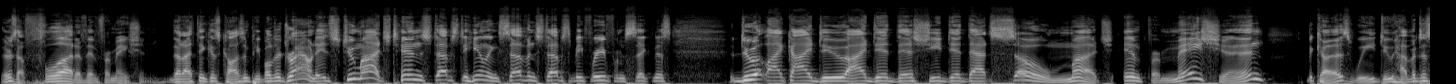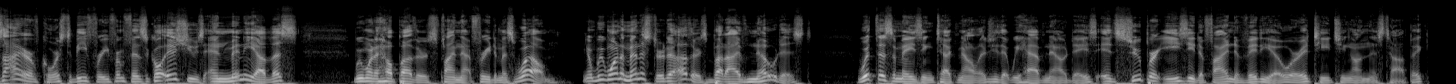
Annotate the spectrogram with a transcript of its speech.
there's a flood of information that I think is causing people to drown. It's too much. 10 steps to healing, seven steps to be free from sickness do it like I do. I did this, she did that. So much information because we do have a desire, of course, to be free from physical issues. And many of us, we want to help others find that freedom as well. And we want to minister to others. But I've noticed with this amazing technology that we have nowadays, it's super easy to find a video or a teaching on this topic.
